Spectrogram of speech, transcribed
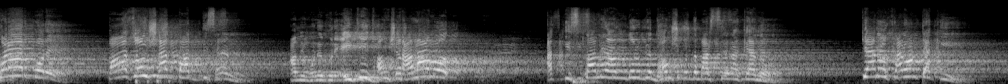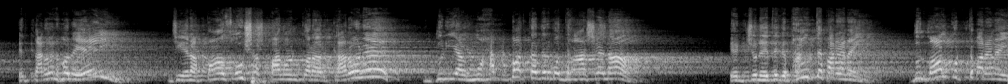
করার পরে পাঁচ ঔষধ বাদ দিছেন, আমি মনে করি এইটাই ধ্বংসের আলামত। আজকে ইসলামী আন্দোলনকে ধ্বংস করতে পারছে না কেন? কেন কারণটা কি? এর কারণ হলো এই যে এরা পাঁচ ঔষধ পালন করার কারণে দুনিয়ার মোহাব্বত তাদের মধ্যে আসে না। এর জন্য এদেরকে ভাঙতে পারে নাই, দুর্বল করতে পারে নাই।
